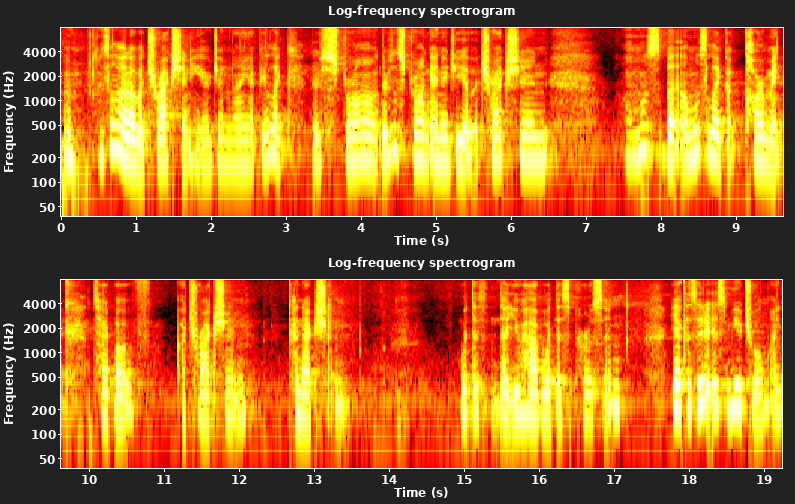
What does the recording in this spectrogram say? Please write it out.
Hmm, there's a lot of attraction here, Gemini. I feel like there's strong there's a strong energy of attraction almost but almost like a karmic type of attraction connection with this that you have with this person. Yeah, cuz it is mutual. I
